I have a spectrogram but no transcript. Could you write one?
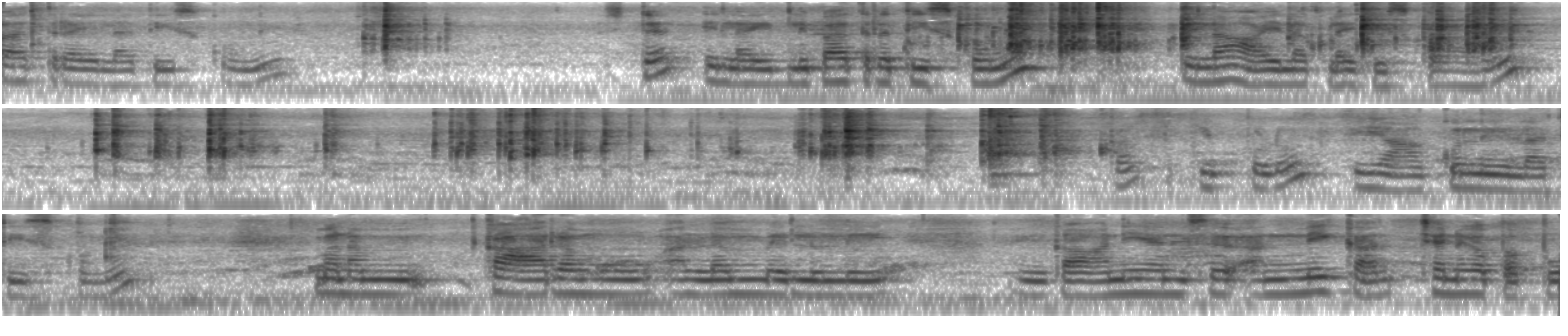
పాత్ర ఇలా తీసుకొని ఫస్ట్ ఇలా ఇడ్లీ పాత్ర తీసుకొని ఇలా ఆయిల్ అప్లై చేసుకోవాలి. ఇప్పుడు ఈ ఆకుల్ని ఇలా తీసుకొని మనం కారము అల్లం వెల్లుల్లి ఇంకా ఆనియన్స్ అన్నీ కల్ శనగపప్పు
